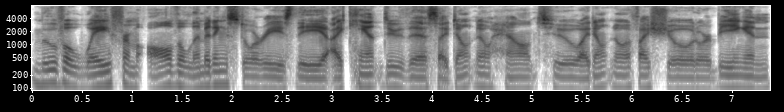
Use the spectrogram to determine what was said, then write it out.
move away from all the limiting stories, the I can't do this, I don't know how to, I don't know if I should, or being in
